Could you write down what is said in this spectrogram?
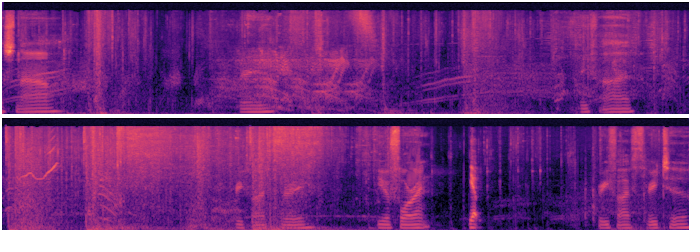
Last now. Three. Three, five. Three, five, three. You have four, right? Yep. Three, five, three, two.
